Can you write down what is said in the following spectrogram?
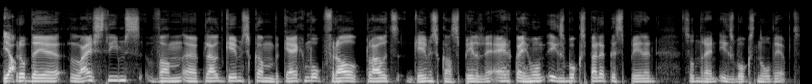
Ja. Waarop dat je livestreams van eh, cloud games kan bekijken, maar ook vooral cloud games kan spelen. En eigenlijk kan je gewoon Xbox-spelletjes spelen zonder dat je een Xbox nodig hebt.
